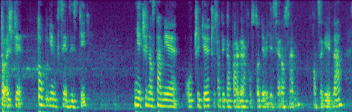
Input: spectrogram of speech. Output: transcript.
to ešte, to budem chcieť zistiť. Nečinnosť tam je určite, čo sa týka paragrafu 198, odsek 1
